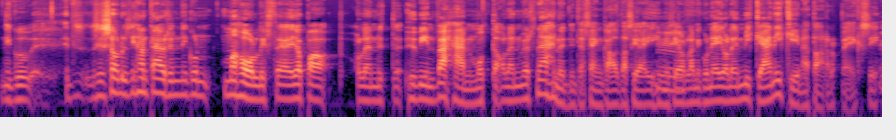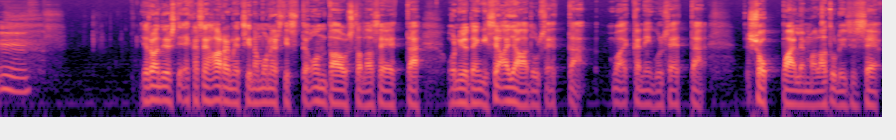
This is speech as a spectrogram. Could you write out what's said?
niin kuin, et, siis se olisi ihan täysin niin kuin, mahdollista ja jopa olen nyt hyvin vähän, mutta olen myös nähnyt niitä sen kaltaisia ihmisiä, mm. joilla niin kuin, ei ole mikään ikinä tarpeeksi. Mm. Ja se on tietysti ehkä se harmi, että siinä monesti sitten on taustalla se, että on jotenkin se ajatus, että vaikka niin kuin se, että shoppailemalla tulisi se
